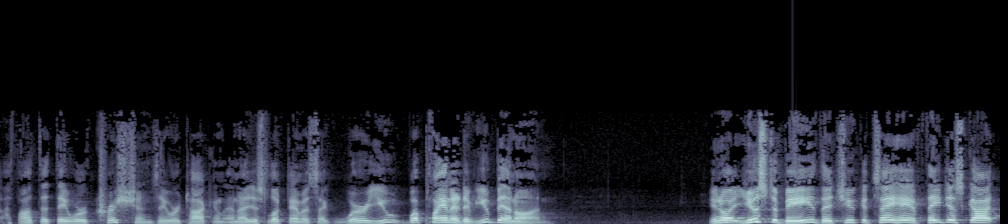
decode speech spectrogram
I thought that they were Christians. They were talking and I just looked at them. It's like, where are you, what planet have you been on? You know, it used to be that you could say, hey, if they just got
